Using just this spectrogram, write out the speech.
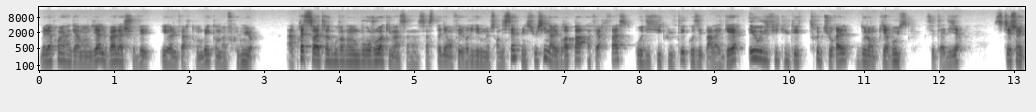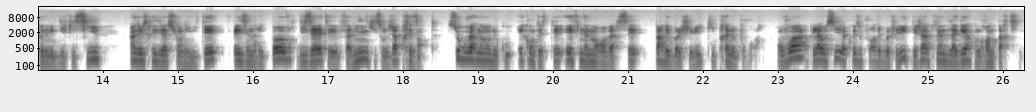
mais la Première Guerre mondiale va l'achever et va le faire tomber comme un fruit mûr. Après, ça va être un gouvernement bourgeois qui va s'installer en février 1917, mais celui-ci n'arrivera pas à faire face aux difficultés causées par la guerre et aux difficultés structurelles de l'Empire russe, c'est-à-dire situation économique difficile, industrialisation limitée, paysannerie pauvre, disette et famine qui sont déjà présentes. Ce gouvernement du coup est contesté et finalement renversé par les bolcheviks qui prennent le pouvoir. On voit que là aussi la prise au pouvoir des bolcheviks déjà vient de la guerre en grande partie.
